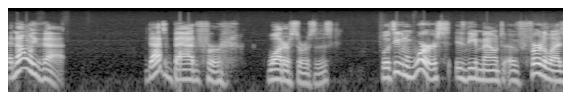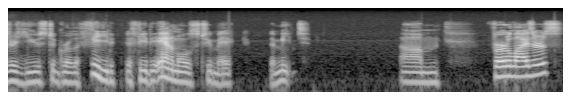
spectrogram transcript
and not only that, that's bad for water sources. What's even worse is the amount of fertilizers used to grow the feed to feed the animals to make the meat. Um, fertilizers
